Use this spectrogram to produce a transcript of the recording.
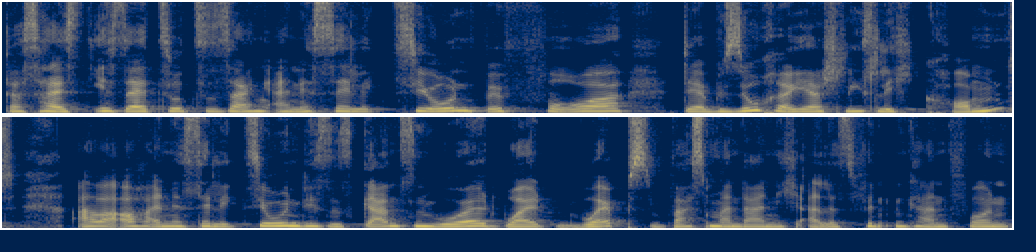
Das heißt, ihr seid sozusagen eine Selektion, bevor der Besucher ja schließlich kommt, aber auch eine Selektion dieses ganzen World Wide Webs, was man da nicht alles finden kann, von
